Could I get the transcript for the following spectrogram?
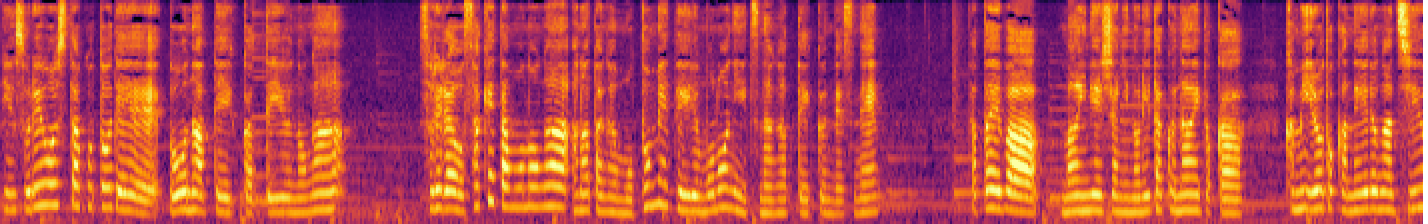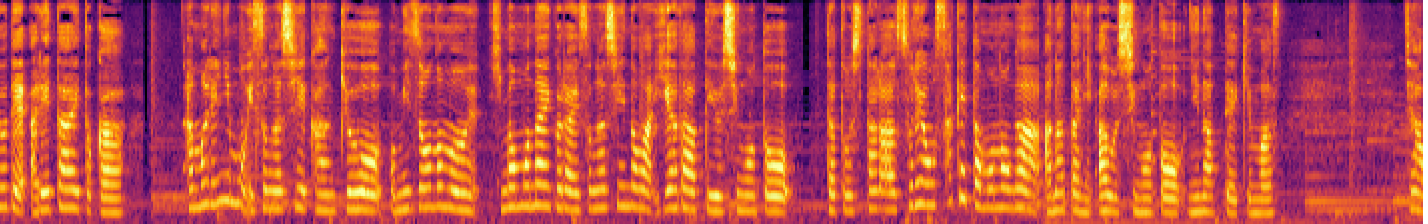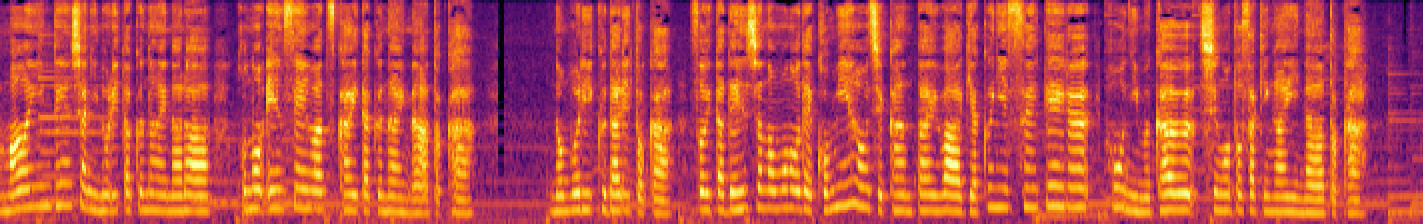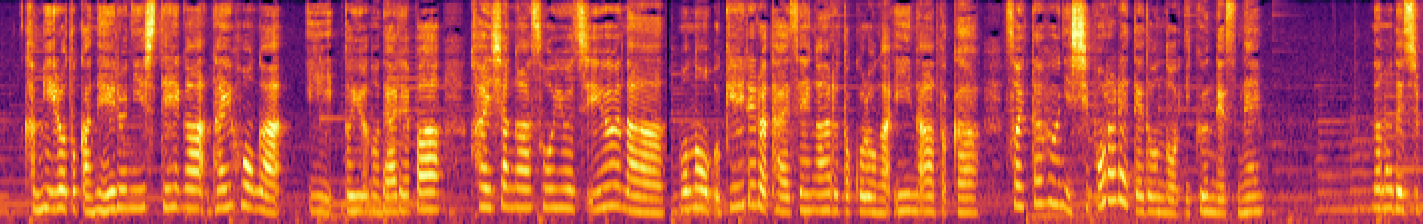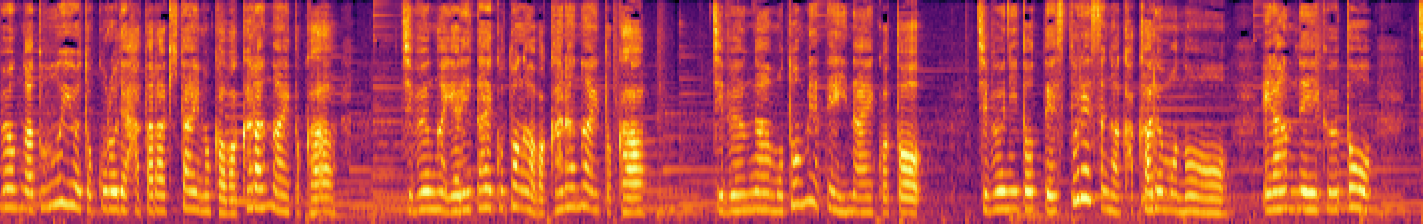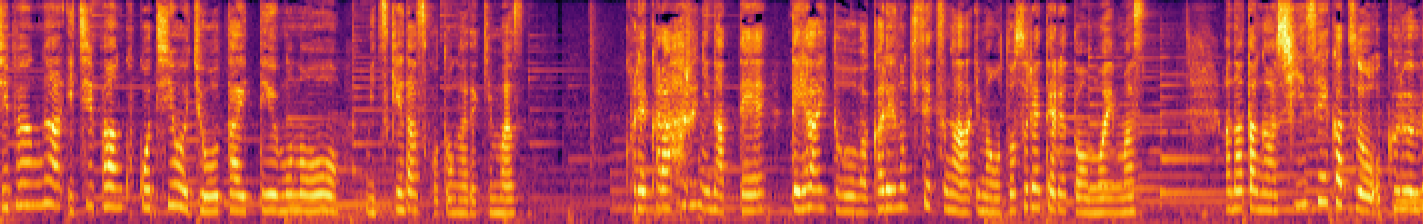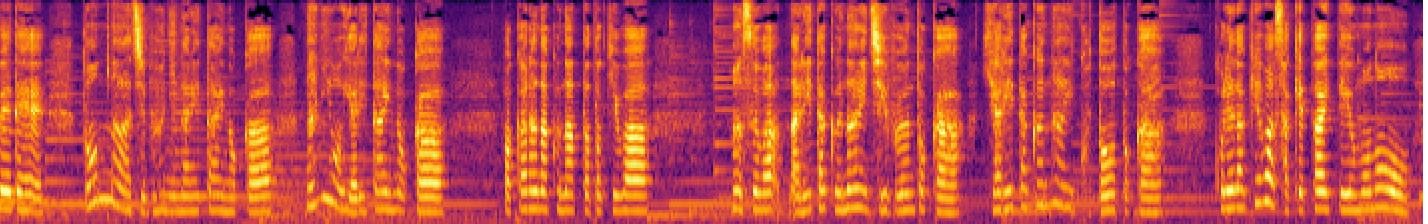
でそれをしたことでどうなっていくかっていうのがそれらを避けたものがあなたが求めているものにつながっていくんですね。例えば満員電車に乗りたくないとか髪色とかネイルが自由でありたいとかあまりにも忙しい環境お水を飲む暇もないぐらい忙しいのは嫌だっていう仕事だとしたらそれを避けたものがあなたに合う仕事になっていきます。じゃあ満員電車に乗りたくないならこの沿線は使いたくないなとか上り下りとかそういった電車のもので混み合う時間帯は逆に空いている方に向かう仕事先がいいなとか髪色とかネイルに指定がない方がいいというのであれば会社がそういう自由なものを受け入れる体制があるところがいいなとかそういった風に絞られてどんどん行くんですね。なので自分がどういうところで働きたいのかわからないとか自分がやりたいことがわからないとか自分が求めていないこと自分にとってストレスがかかるものを選んでいくと自分が一番心地よい状態っていうものを見つけ出すことができます。これから春になって出会いと別れの季節が今訪れてると思います。あなたが新生活を送る上でどんな自分になりたいのか何をやりたいのかわからなくなった時はまずはなりたくない自分とかやりたくないこととかこれだけは避けたいっていうものを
